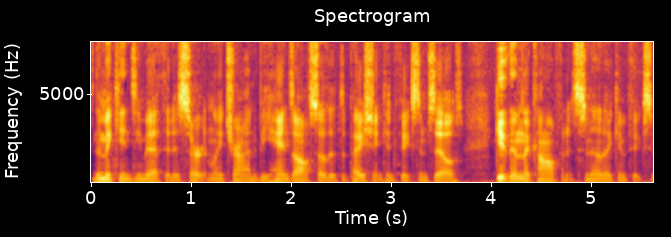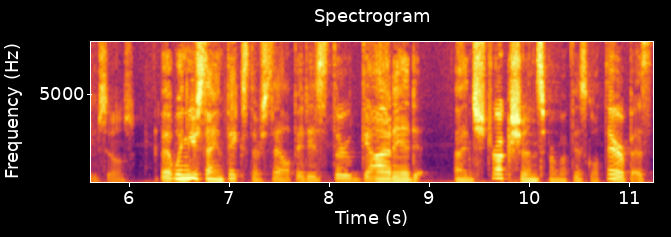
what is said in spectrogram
the McKenzie method is certainly trying to be hands off so that the patient can fix themselves. Give them the confidence to know they can fix themselves. But when you're saying fix themselves, it is through guided instructions from a physical therapist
